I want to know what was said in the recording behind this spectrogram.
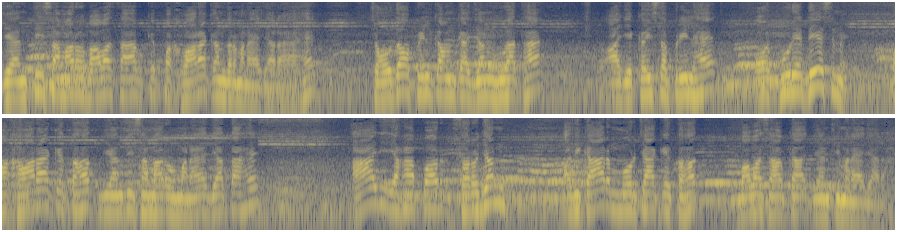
जयंती समारोह बाबा साहब के पखवाड़ा के अंदर मनाया जा रहा है। चौदह अप्रैल का उनका जन्म हुआ था। आज इक्कीस अप्रैल है और पूरे देश में पखवाड़ा के तहत जयंती समारोह मनाया जाता है। आज यहाँ पर सर्वजन अधिकार मोर्चा के तहत बाबा साहब का जयंती मनाया जा रहा है।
